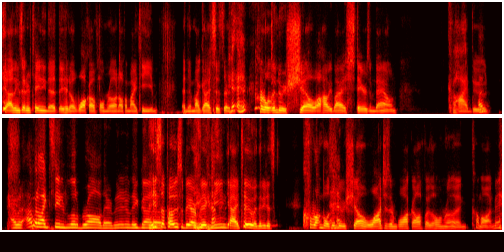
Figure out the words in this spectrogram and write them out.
yeah, I think it's entertaining that they hit a walk-off home run off of my team, and then my guy sits there and hurtles into his shell while Javy Baez stares him down. God, dude. I would I would have liked to see a little brawl there, but I know they've got. He's uh, supposed to be our big mean guy too, and then he just crumbles into his shell and watches him walk off with a home run. Come on, man.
